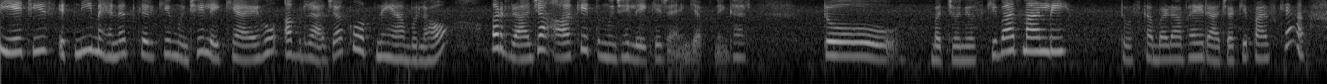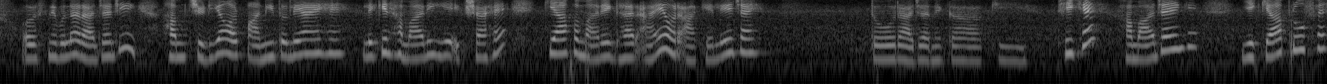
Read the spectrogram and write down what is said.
ये चीज़ इतनी मेहनत करके मुझे लेके आए हो, अब राजा को अपने यहाँ बुलाओ और राजा आके तो मुझे लेके जाएँगे अपने घर। तो बच्चों ने उसकी बात मान ली तो उसका बड़ा भाई राजा के पास गया और उसने बोला, राजा जी, हम चिड़िया और पानी तो ले आए हैं, लेकिन हमारी ये इच्छा है कि आप हमारे घर आएँ और आके ले जाए। तो राजा ने कहा कि, ठीक है, हम आ जाएँगे। ये क्या प्रूफ है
